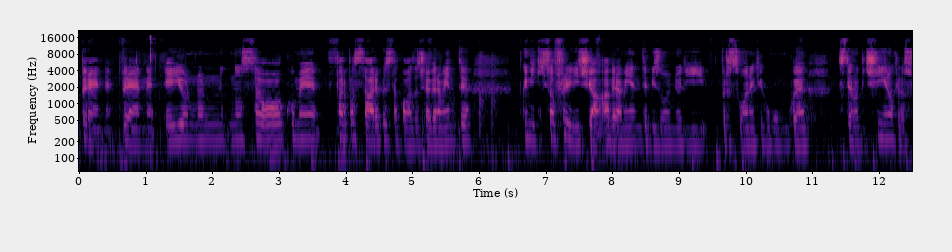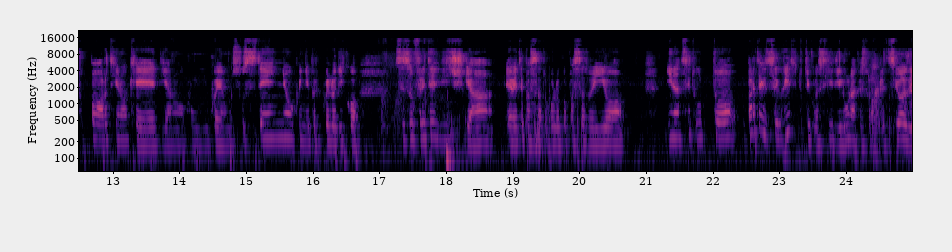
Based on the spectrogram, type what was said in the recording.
perenne, perenne. E io non, non so come far passare questa cosa, cioè veramente... Quindi chi soffre di CA ha veramente bisogno di persone che comunque stiano vicino, che la supportino, che diano comunque un sostegno. Quindi per quello dico, se soffrite di DCA e avete passato quello che ho passato io, innanzitutto, a parte che seguite tutti i consigli di Luna che sono preziosi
